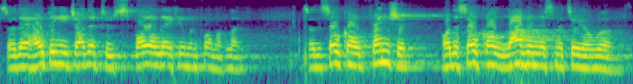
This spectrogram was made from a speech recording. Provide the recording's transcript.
So they're helping each other to spoil their human form of life. So the so-called friendship or the so-called love in this material world.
